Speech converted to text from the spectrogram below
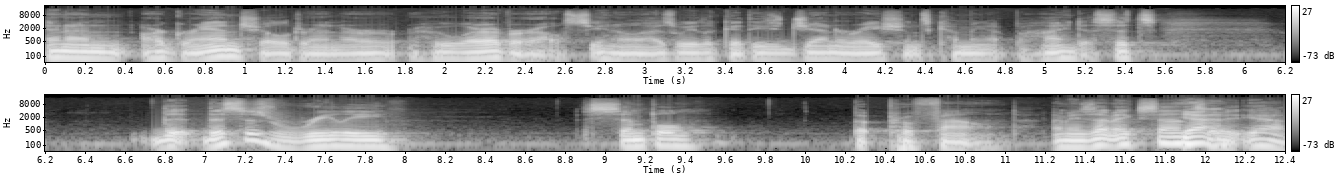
and on our grandchildren or whoever else. You know, as we look at these generations coming up behind us, it's th- this is really simple but profound. I mean, does that make sense? Yeah. Uh, yeah.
